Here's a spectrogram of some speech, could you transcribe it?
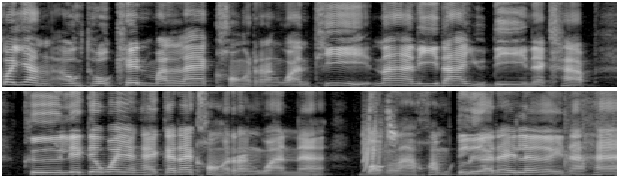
ก็ยังเอาโทเค็นมาแลกของรางวัลที่หน้านี้ได้อยู่ดีนะครับ คือเรียกได้ว่ายังไงก็ได้ของรางวัลน่ะบอกลาความเกลือได้เลยนะฮะ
